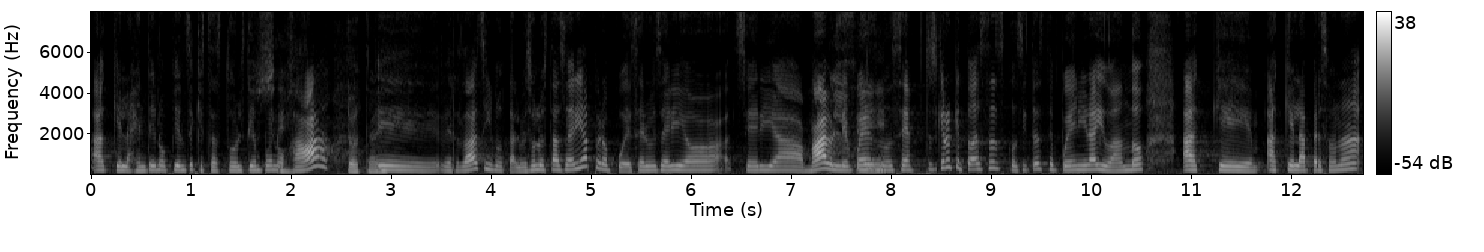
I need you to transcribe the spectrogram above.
a que la gente no piense que estás todo el tiempo enojada, eh, ¿verdad? Sino tal vez solo está seria, pero puede ser seria, seria amable, pues, no sé. Entonces creo que todas estas cositas te pueden ir ayudando a que, a que la persona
